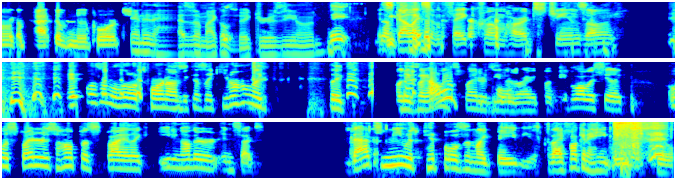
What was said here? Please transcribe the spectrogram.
like a pack of Newports. and it has a Michael Vick jersey on. They It's got like some fake Chrome Hearts jeans on. it wasn't a little torn on because like you know how like like okay it's like I don't like spiders either right but people always say like oh spiders help us by like eating other insects. That's me with pit bulls and like babies because I fucking hate babies too.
